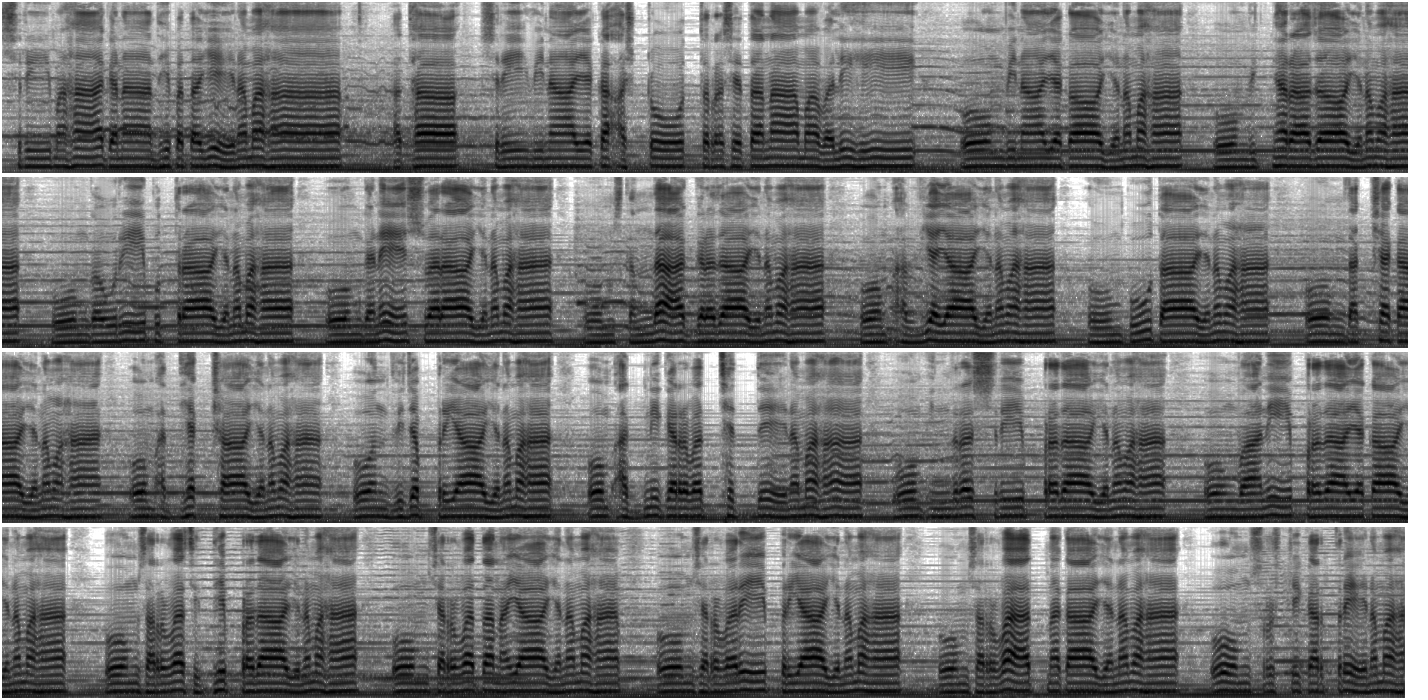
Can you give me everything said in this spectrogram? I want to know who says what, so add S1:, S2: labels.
S1: श्रीमहागणाधिपतये नमः। अथ श्रीविनायक अष्टोत्तरशतनामवलिः। ॐ विनायकाय नमः। ॐ विघ्नराजाय नमः। ॐ गौरीपुत्राय नमः। ॐ गणेश्वराय नमः। ॐ स्कन्दाग्रजाय नमः। ॐ अव्ययाय नमः। ॐ पूताय नमः। ॐ दक्षकाय नमः। ॐ अध्यक्षाय नमः ॐ द्विजप्रियाय नमः ॐ अग्निगर्वच्छिद्दे नमः ॐ इन्द्रश्रीप्रदाय नमः ॐ वाणीप्रदायकाय नमः ॐ सर्वसिद्धिप्रदाय नमः ॐ शर्वतनयाय नमः ॐ शर्वरीप्रियाय नमः ॐ सर्वात्मकाय नमः ॐ सृष्टिकर्त्रे नमः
